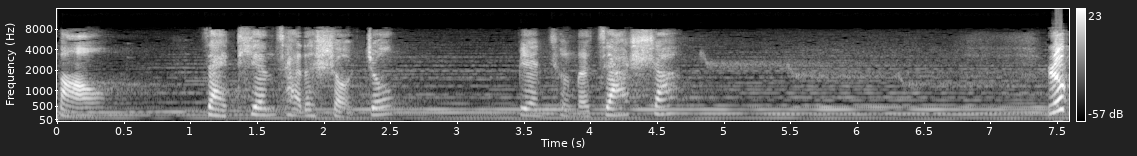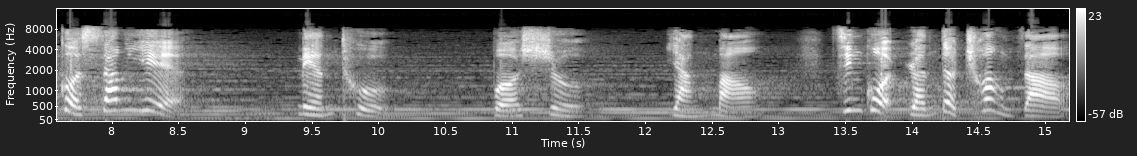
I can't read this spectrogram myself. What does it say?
毛在天才的手中变成了袈裟。如果桑叶、粘土、柏树、羊毛经过人的创造，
